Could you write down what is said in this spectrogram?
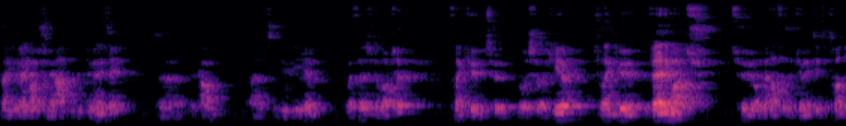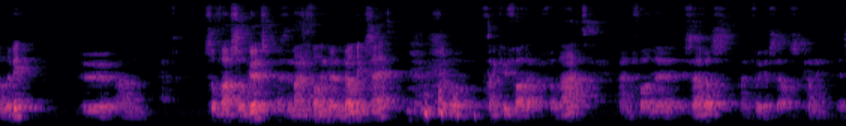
thank you very much on behalf of the community to, to come, uh, to be here with us, Your Lordship. Thank you to those who are here. Thank you very much to, on behalf of the community, to Father Libby, so far so good, as the man falling down the building said. So thank you, Father, for that, and for the service, and for yourselves coming as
